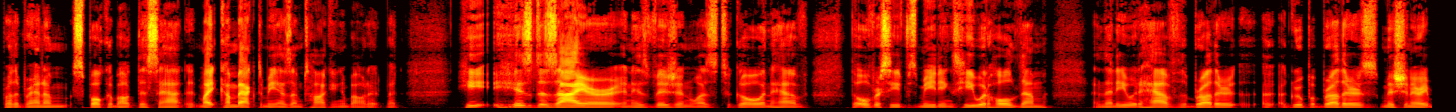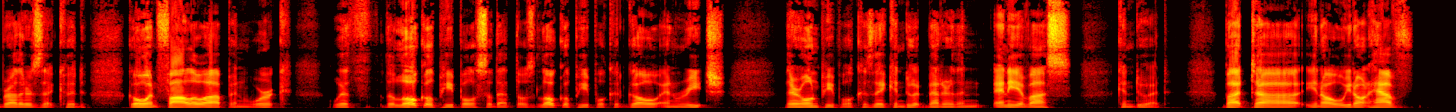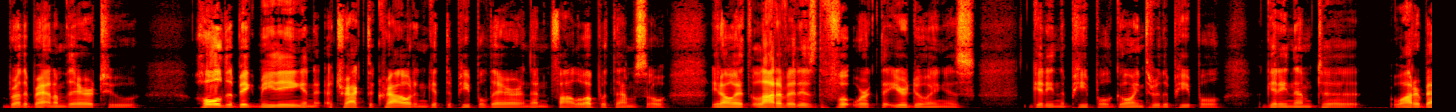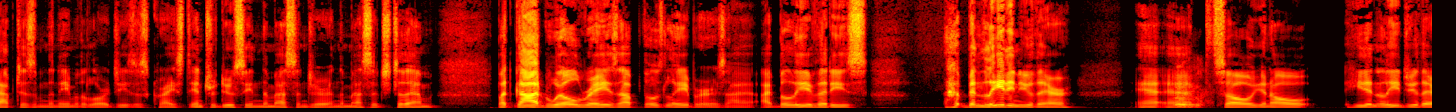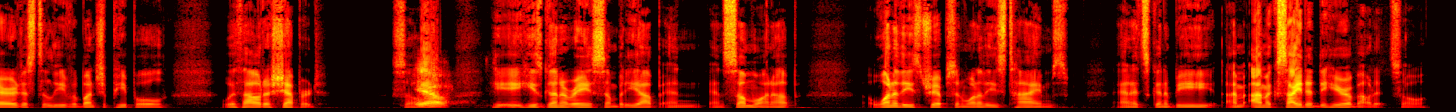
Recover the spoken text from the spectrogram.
Brother Branham spoke about this at. It might come back to me as I'm talking about it, but he his desire and his vision was to go and have the overseas meetings. He would hold them, and then he would have the brother a, a group of brothers, missionary brothers, that could go and follow up and work with the local people, so that those local people could go and reach their own people because they can do it better than any of us can do it. But uh, you know, we don't have Brother Branham there to hold a big meeting and attract the crowd and get the people there and then follow up with them. So, you know, it, a lot of it is the footwork that you're doing is getting the people, going through the people, getting them to water baptism in the name of the Lord Jesus Christ, introducing the messenger and the message to them. But God will raise up those laborers. I, I believe that He's been leading you there. And, and so, you know, He didn't lead you there just to leave a bunch of people without a shepherd. So Yeah. he, he's going to raise somebody up and, and someone up one of these trips and one of these times. And it's going to be, I'm, I'm excited to hear about it. So,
